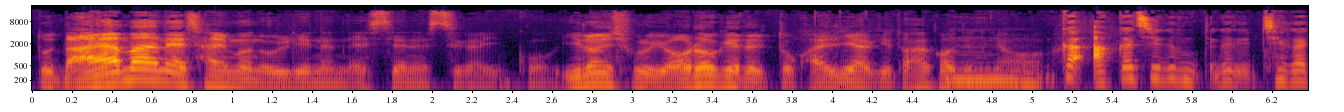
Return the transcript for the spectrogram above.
또 나만의 삶을 올리는 SNS가 있고 이런 식으로 여러 개를 또 관리하기도 하거든요. 음, 그러니까 아까 지금 제가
